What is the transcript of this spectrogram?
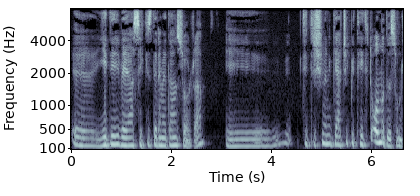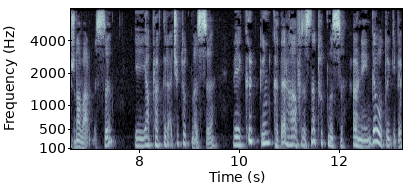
e, 7 veya 8 denemeden sonra e, titreşimin gerçek bir tehdit olmadığı sonucuna varması, e, yaprakları açık tutması ve 40 gün kadar hafızasına tutması örneğinde olduğu gibi.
